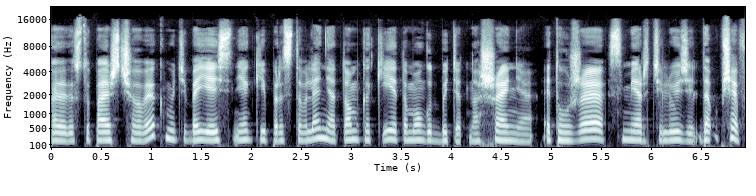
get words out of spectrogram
когда ты вступаешь с человеком, у тебя есть некие представления о том, какие это могут быть отношения. Это уже смерть иллюзий. Да, вообще, в,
